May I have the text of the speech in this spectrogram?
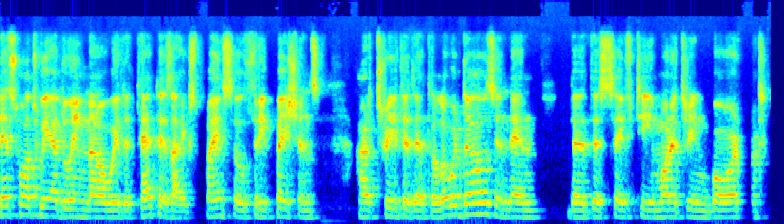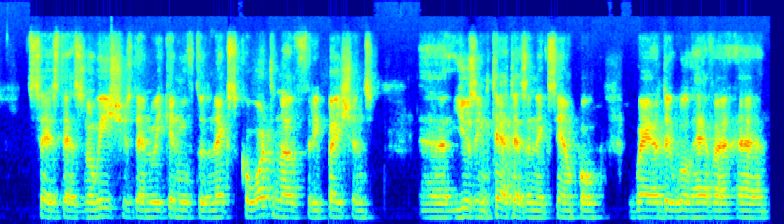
That's what we are doing now with the TET, as I explained. So three patients are treated at a lower dose, and then the, the safety monitoring board says there's no issues, then we can move to the next cohort, another three patients, uh, using TET as an example, where they will have a,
